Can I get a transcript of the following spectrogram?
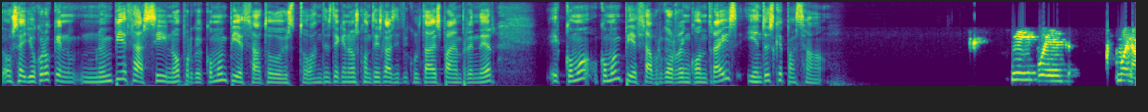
o sea, yo creo que no empieza así, ¿no? Porque ¿cómo empieza todo esto? Antes de que nos contéis las dificultades para emprender, eh, ¿cómo, cómo empieza? Porque os reencontráis y entonces, ¿qué pasa? Sí, pues bueno,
